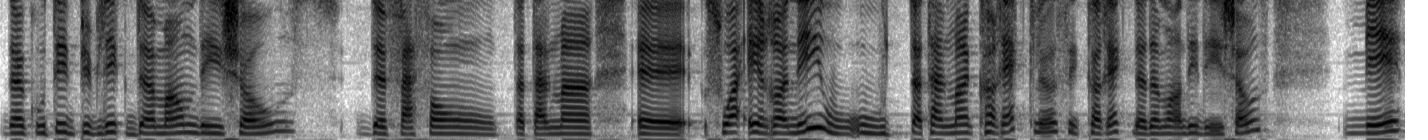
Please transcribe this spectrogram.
d'un côté, le public demande des choses de façon totalement euh, soit erronée ou, ou totalement correcte. C'est correct de demander des choses. Mais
